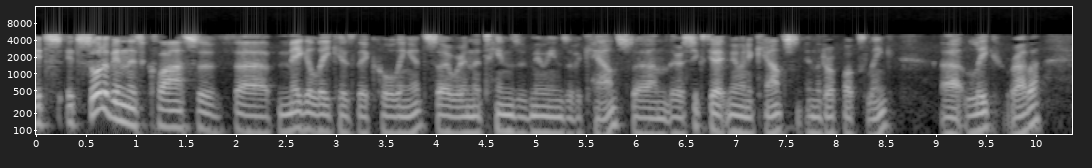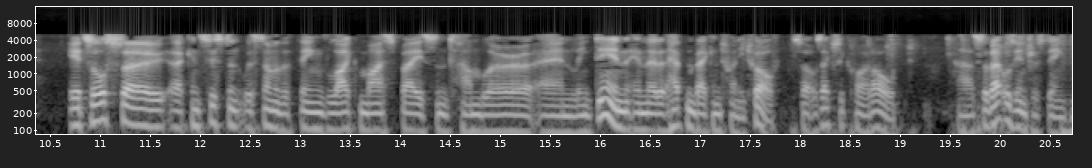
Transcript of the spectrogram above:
it's it's sort of in this class of uh, mega leak as they're calling it. So we're in the tens of millions of accounts. Um, there are 68 million accounts in the Dropbox link uh, leak rather. It's also uh, consistent with some of the things like MySpace and Tumblr and LinkedIn in that it happened back in 2012. So it was actually quite old. Uh, so that was interesting.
